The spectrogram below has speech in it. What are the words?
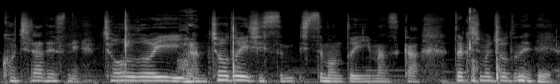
こちらですね。ちょうどいい、はい。あのちょうどいい質質問といいますか。私もちょうどね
